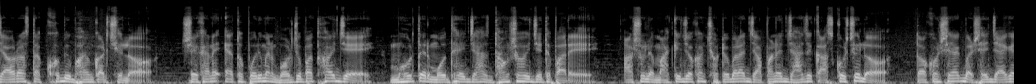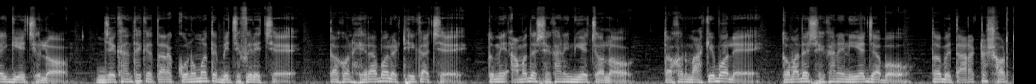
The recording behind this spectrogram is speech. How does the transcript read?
যাওয়ার রাস্তা খুবই ভয়ঙ্কর ছিল। সেখানে এত পরিমাণ বর্জ্যপাত হয় যে মুহূর্তের মধ্যে জাহাজ ধ্বংস হয়ে যেতে পারে। আসলে মাকি যখন ছোটবেলায় জাপানের জাহাজে কাজ করছিল, তখন সে একবার সেই জায়গায় গিয়েছিল, যেখান থেকে তারা কোনো মতে বেঁচে ফিরেছে। তখন হেরা বলে, ঠিক আছে, তুমি আমাদের সেখানে নিয়ে চলো। তখন মাকে বলে, তোমাদের সেখানে নিয়ে যাব, তবে তার একটা শর্ত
